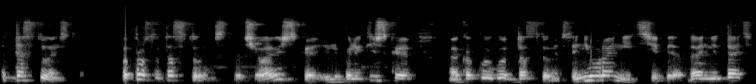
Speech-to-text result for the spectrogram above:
это достоинство. Вот просто достоинство человеческое или политическое, какое угодно достоинство. Не уронить себя, да, не дать,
